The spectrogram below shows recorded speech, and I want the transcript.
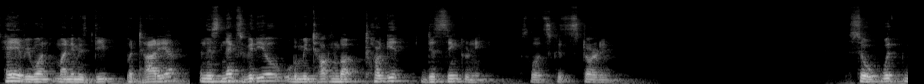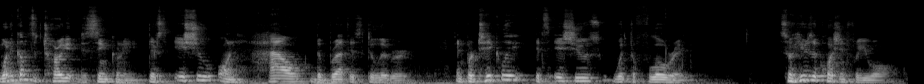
Hey everyone, my name is Deep Patadia. In this next video, we're going to be talking about target dyssynchrony. So let's get started. So with, when it comes to target dyssynchrony, there's issue on how the breath is delivered, and particularly its issues with the flow rate. So here's a question for you all.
